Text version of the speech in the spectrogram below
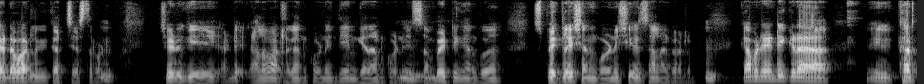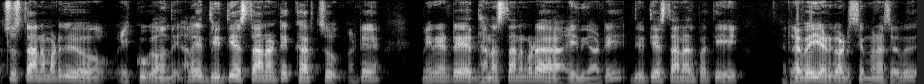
చెడ్డ వాటికి ఖర్చు చేస్తారు వాళ్ళు చెడుకి అంటే అలవాట్లకు అనుకోండి దేనికైనా అనుకోండి. సమ్ బెట్టింగ్ అనుకో స్పెక్యులేషన్ అనుకోండి షేర్స్ అలాంటి వాళ్ళు. కాబట్టి ఏంటి ఇక్కడ ఈ ఖర్చు స్థానం మటుకు ఎక్కువగా ఉంది అలాగే ద్వితీయ స్థానం అంటే ఖర్చు అంటే మెయిన్ అంటే ధనస్థానం కూడా అయింది కాబట్టి ద్వితీయ స్థానాధిపతి రవి అయ్యాడు కాబట్టి సింహరాశి అధిపతి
